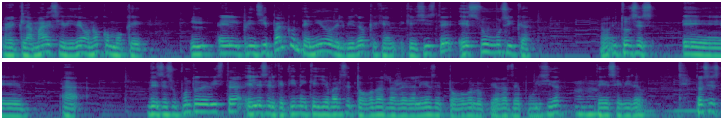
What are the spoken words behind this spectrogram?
reclamar ese video, ¿no? Como que el, el principal contenido del video que, hiciste es su música, ¿no? Entonces, eh, desde su punto de vista, él es el que tiene que llevarse todas las regalías de todo lo que hagas de publicidad de ese video. Entonces,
